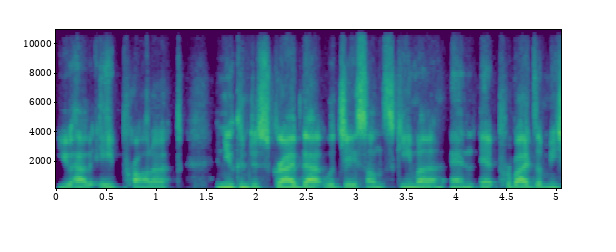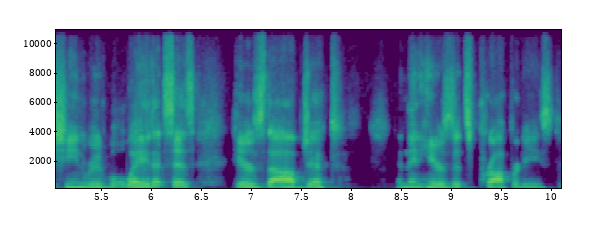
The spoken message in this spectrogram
you have a product, and you can describe that with JSON schema, and it provides a machine readable way that says, here's the object, and then here's its properties,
